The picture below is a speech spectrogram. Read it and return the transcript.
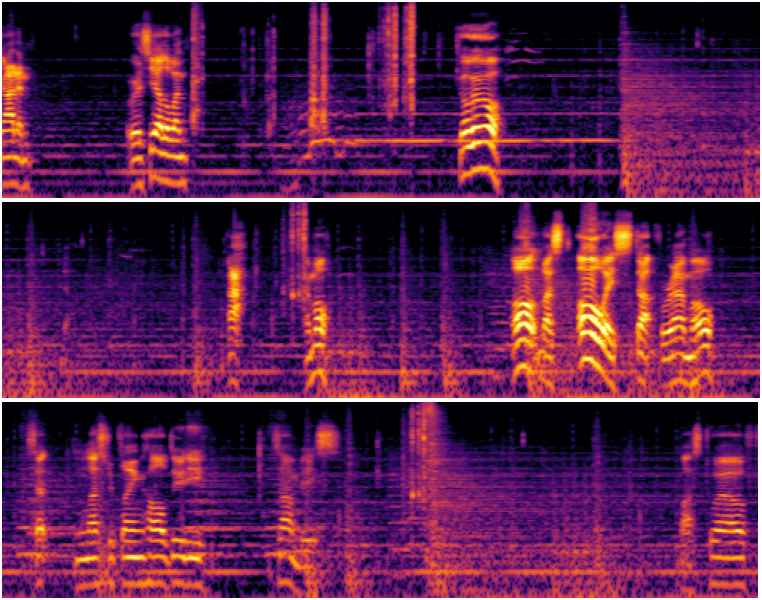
Got him. Where's the other one? Go, go, go. Ah! Ammo. Oh, must always stop for ammo. Unless you're playing Call of Duty Zombies. Lost 12.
